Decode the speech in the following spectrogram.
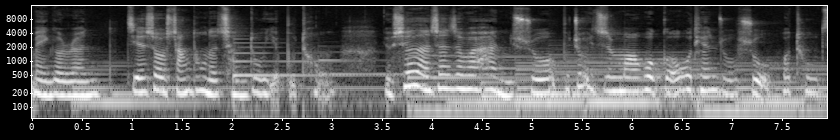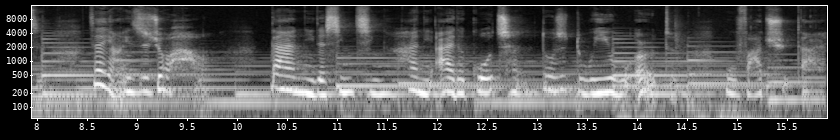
每个人接受伤痛的程度也不同，有些人甚至会和你说：“不就一只猫或狗或天竺鼠或兔子，再养一只就好。”但你的心情和你爱的过程都是独一无二的，无法取代。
